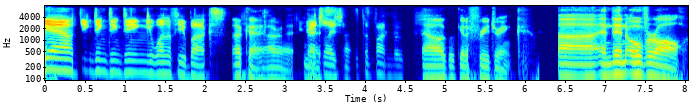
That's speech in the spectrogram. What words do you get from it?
Yeah, ding, ding, ding, ding. You won a few bucks. okay, all right, nice. Congratulations. It's a fun movie. Now I'll go get a free drink. Uh, and then overall,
